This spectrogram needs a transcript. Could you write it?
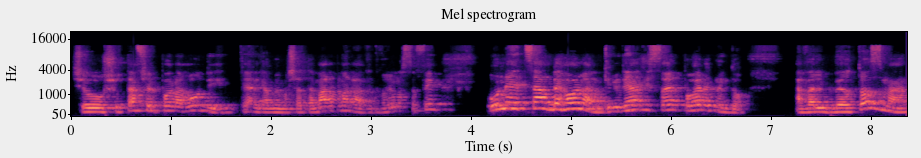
שהוא שותף של פול ארודי, כן, גם במשט המרמרה ודברים נוספים, הוא נעצר בהולנד, כי מדינת ישראל פועלת נגדו, אבל באותו זמן,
